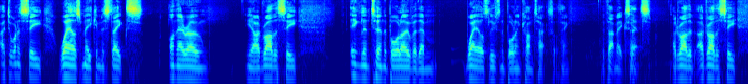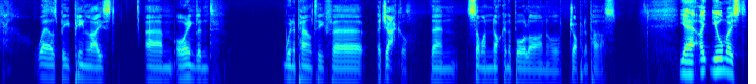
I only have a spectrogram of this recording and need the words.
I don't want to see Wales making mistakes on their own. You know, I'd rather see England turn the ball over than Wales losing the ball in contact, sort of thing. If that makes Yeah. sense. I'd rather I'd rather see Wales be penalised um, or England win a penalty for a jackal than someone knocking the ball on or dropping a pass. Yeah, I, you almost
